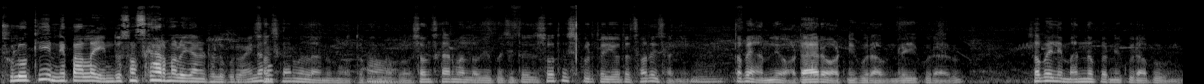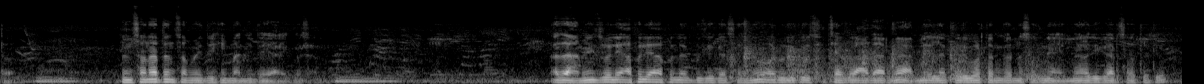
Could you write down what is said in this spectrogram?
ठुलो कि नेपाललाई हिन्दू संस्कारमा लैजानु ठुलो कुरो होइन? संस्कारमा लानु महत्त्वपूर्ण हो। संस्कारमा लगेपछि त स्वतस्फूर्त यो त छँदैछ नि। तपाईँ हामीले हटाएर हट्ने कुरा हुन् र यी कुराहरू। सबैले मान्नुपर्ने कुरा पो हुन् त। जुन सनातन समयदेखि मानिँदै आएको छ। आज हामी जसले आफूले आफूलाई बुझेका छैनौँ अरूको शिक्षाको आधारमा हामीले यसलाई परिवर्तन गर्न सक्ने हामीमा अधिकार छ त त्यो।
